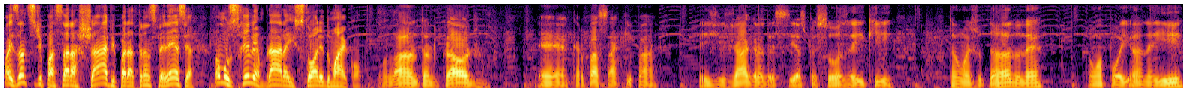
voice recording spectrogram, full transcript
Mas antes de passar a chave para a transferência, vamos relembrar a história do Maicon. Olá, Antônio Cláudio. É, quero passar aqui para desde já agradecer as pessoas aí que estão ajudando, né? Estão apoiando aí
